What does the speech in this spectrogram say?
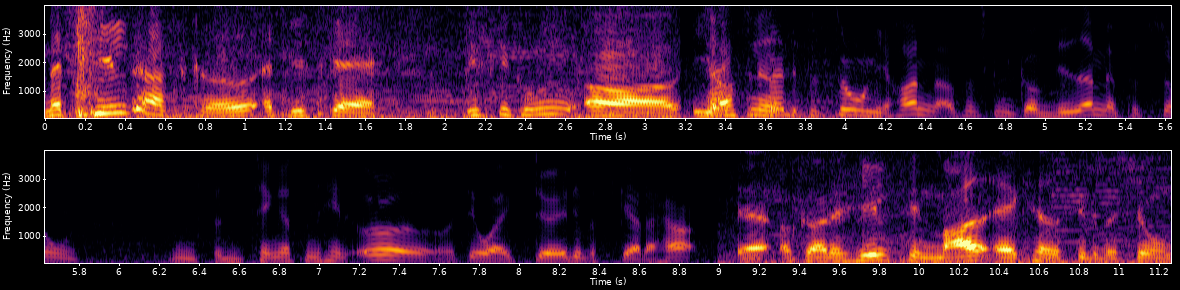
Mathilde har skrevet, at vi skal, vi skal gå ud og i Tag en offentligheden. tilfældig person i hånden, og så skal vi gå videre med personen. Sådan, så de tænker sådan helt, åh, det var ikke dirty, hvad sker der her? Ja, og gøre det hele til en meget akavet situation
